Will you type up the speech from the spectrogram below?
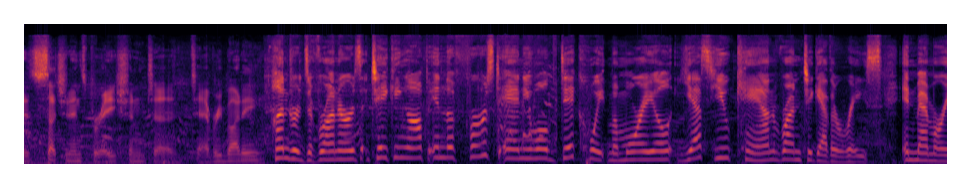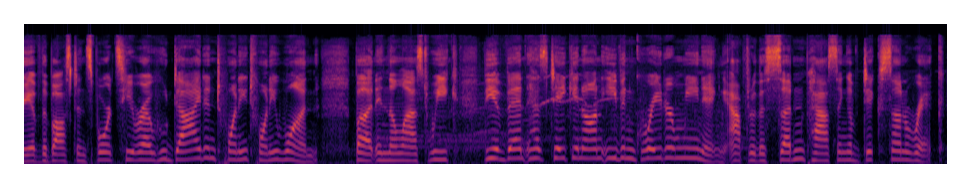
It's such an inspiration to, to everybody. Hundreds of runners taking off in the first annual Dick Hoyt Memorial Yes You Can Run Together race in memory of the Boston sports hero who died in 2021. But in the last week, the event has taken on even greater meaning after the sudden passing of Dick's son Rick,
